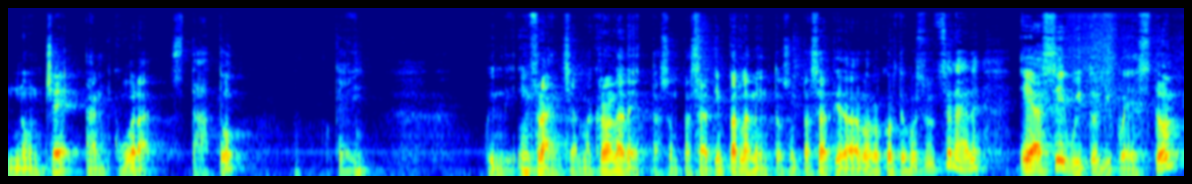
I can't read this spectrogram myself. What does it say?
non c'è ancora stato, ok? Quindi in Francia Macron l'ha detta, sono passati in Parlamento, sono passati dalla loro Corte Costituzionale e a seguito di questo,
